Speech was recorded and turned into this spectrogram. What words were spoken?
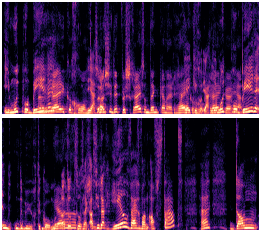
je moet proberen... Een rijke grond. Ja, dus als je dit beschrijft, dan denk ik aan een rijke, rijke grond. Ja, je moet proberen in de buurt te komen. Ja, zo zeggen. Als je daar heel ver van afstaat, hè, dan...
